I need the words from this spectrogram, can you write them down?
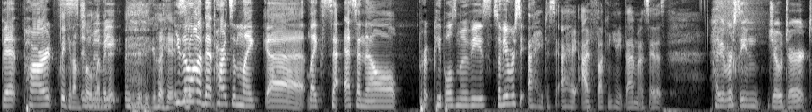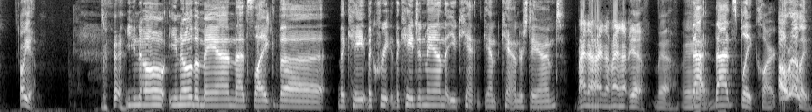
bit parts. thinking I'm so movie- limited. Go ahead. He's in a lot of bit parts in like uh like SNL people's movies. So have you ever seen? I hate to say, I hate, I fucking hate that. I'm gonna say this. Have you ever seen Joe Dirt? oh yeah. You know, you know the man that's like the the Ca- the Cre- the Cajun man that you can't can't, can't understand. Yeah. Yeah. yeah. That that's Blake Clark. oh really?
